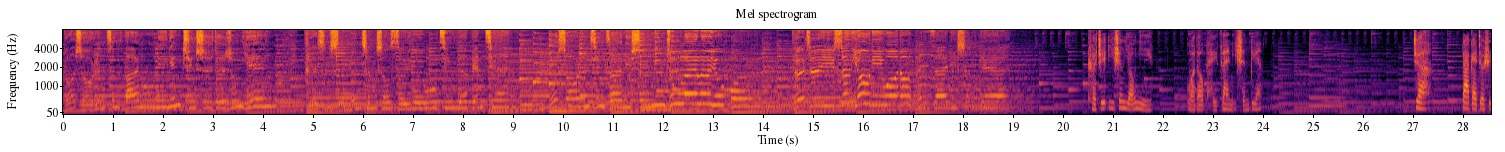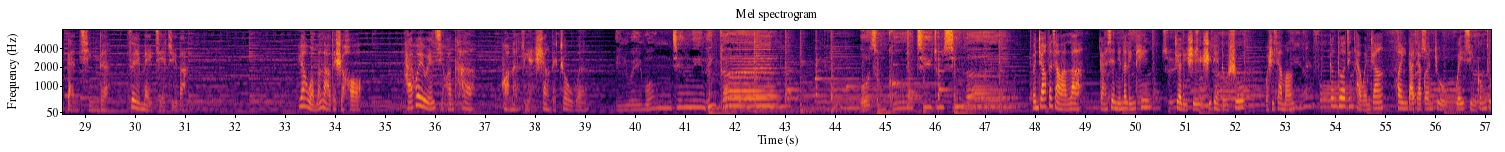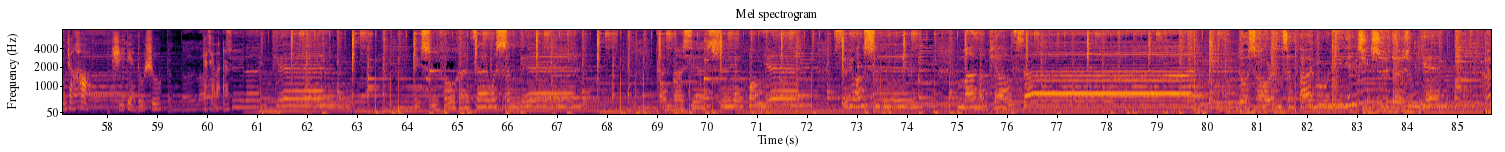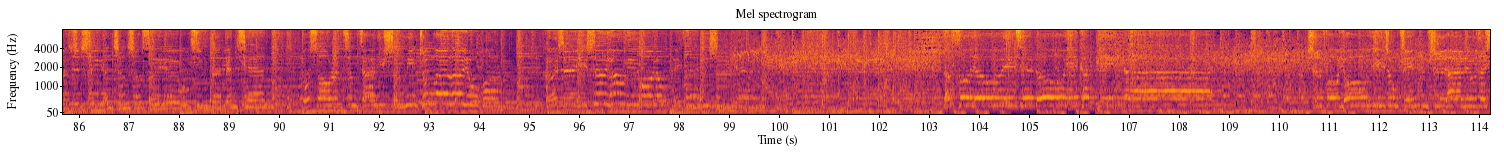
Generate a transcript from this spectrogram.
多少人曾爱慕你年轻时的容颜，可是谁愿承受岁月无情的变迁？多少人曾在你生命中来可知一生有你，我都陪在你身边。这，大概就是感情的。最美结局吧。愿我们老的时候，还会有人喜欢看我们脸上的皱纹。因为梦见你离开，我从哭泣中醒来。文章分享完了，感谢您的聆听。这里是十点读书，我是夏萌。更多精彩文章，欢迎大家关注微信公众账号“十点读书”。大家晚安。你是否还在我身边？看那些誓言谎言，随往事慢慢飘散。曾爱慕你年轻时的容颜？可知谁愿承受岁月无情的变迁？多少人曾在你生命中来了又还？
